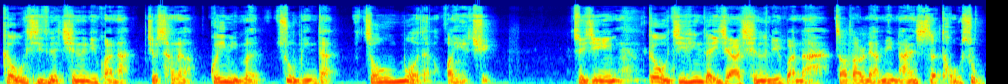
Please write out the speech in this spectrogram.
歌舞伎町的情人旅馆呢，就成了闺蜜们著名的周末的欢乐区。最近，歌舞伎町的一家情人旅馆呢，遭到两名男士的投诉，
